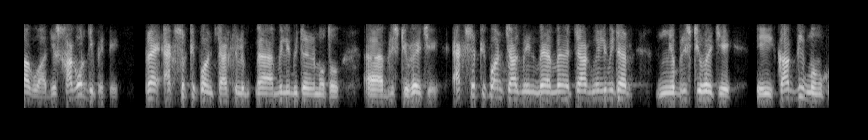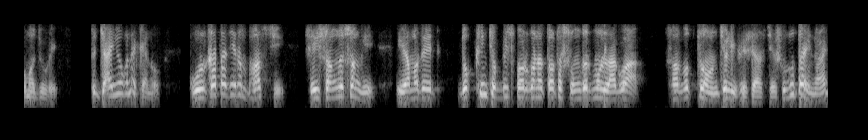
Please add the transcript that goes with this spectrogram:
লাগোয়া যে সাগর দ্বীপেতে প্রায় একষট্টি পয়েন্ট চার কিলো মিলিমিটারের মতো বৃষ্টি হয়েছে। একষট্টি পয়েন্ট চার চার মিলিমিটার বৃষ্টি হয়েছে এই কাকদ্বীপ মহকুমা জুড়ে। তো যাই হোক না কেন, কলকাতা যেরকম ভাসছে, সেই সঙ্গে সঙ্গে এই আমাদের দক্ষিণ চব্বিশ পরগনা তথা সুন্দরবন লাগোয়া সর্বত্র অঞ্চলই ভেসে আসছে। শুধু তাই নয়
